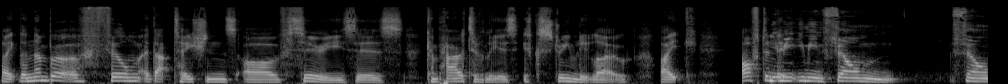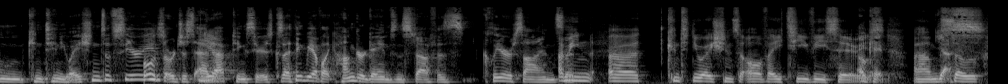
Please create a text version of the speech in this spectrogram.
like the number of film adaptations of series is comparatively is extremely low. Like often, you it- mean you mean film film continuations of series or just yeah. adapting series? Because I think we have like Hunger Games and stuff as clear signs. I that- mean, uh, continuations of a TV series. Okay. Um, Yes. So,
